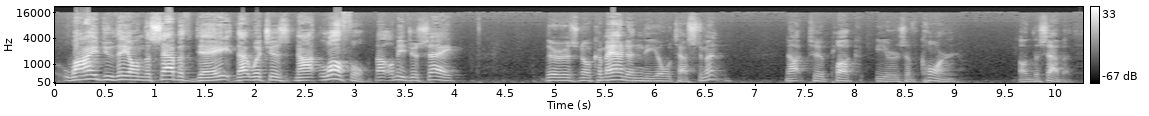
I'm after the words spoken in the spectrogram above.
why do they on the Sabbath day that which is not lawful? Now, let me just say, there is no command in the Old Testament not to pluck ears of corn on the Sabbath.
